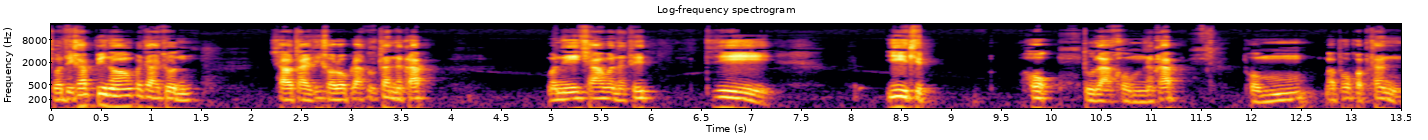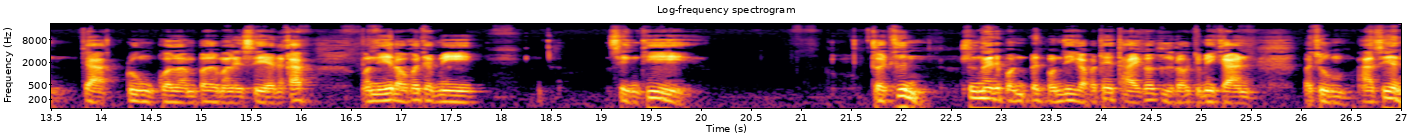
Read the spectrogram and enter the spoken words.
สวัสดีครับพี่น้องประชาชน ชาวไทยที่เคารพรักทุกท่านนะครับ วันนี้เช้าวันอาทิตย์ที่ 26 ตุลาคมนะครับ ผมมาพบกับท่านจากกรุงกัวลาลัมเปอร์มาเลเซียนะครับ วันนี้เราก็จะมีสิ่งที่เกิดขึ้น ซึ่งน่าจะผลเป็นผลดีกับประเทศไทยก็คือเราจะมีการประชุมอาเซียน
